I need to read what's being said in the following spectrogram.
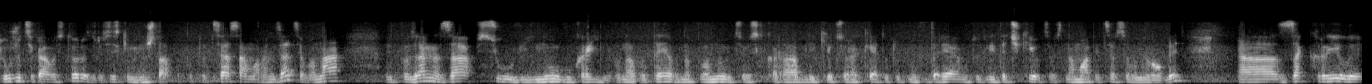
дуже цікава історія з російським генштабом. Тобто ця сама організація вона відповідальна за всю війну в Україні. Вона веде, вона планує ці ось корабліки, цю ракету. Тут ми вдаряємо, тут літачки. Оце ось на мапі це все вони роблять. Закрили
